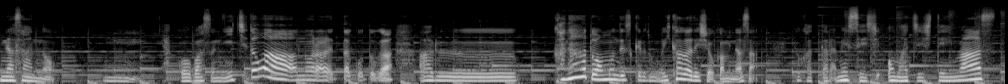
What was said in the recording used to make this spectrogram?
皆さんの、うん、夜行バスに一度は乗られたことがあるかなとは思うんですけれどもいかがでしょうか皆さん。よかったらメッセージお待ちしています。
